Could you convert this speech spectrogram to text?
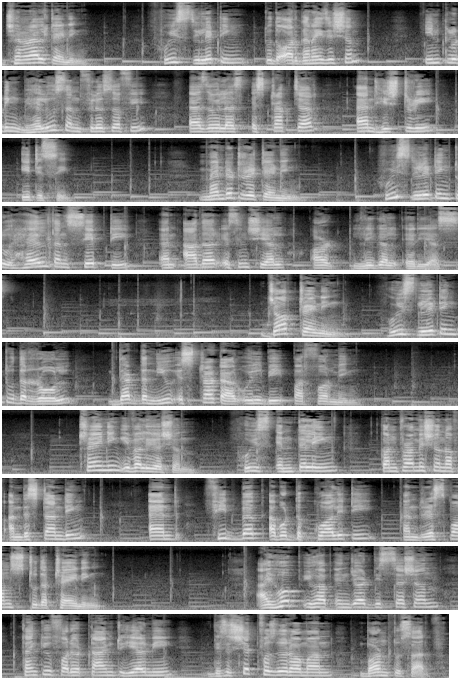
General training, which relating to the organization, including values and philosophy, as well as structure and history, etc. Mandatory training, which relating to health and safety and other essential or legal areas. Job training, who is relating to the role that the new starter will be performing. Training evaluation, who is entailing confirmation of understanding and feedback about the quality and response to the training. I hope you have enjoyed this session. Thank you for your time to hear me. This is Sheikh Fazlur Rahman, born to serve.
